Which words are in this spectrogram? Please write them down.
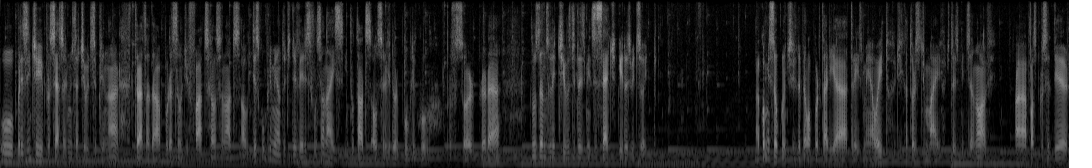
O presente processo administrativo disciplinar trata da apuração de fatos relacionados ao descumprimento de deveres funcionais imputados ao servidor público, professor Brará, nos anos letivos de 2017 e 2018. A comissão constituída pela Portaria 368, de 14 de maio de 2019, após proceder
